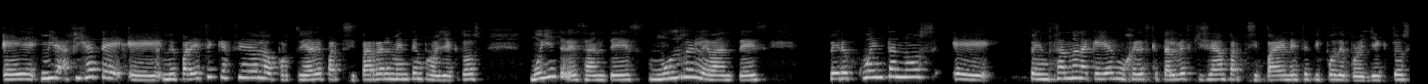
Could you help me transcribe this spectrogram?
Eh, mira, fíjate, eh, me parece que has tenido la oportunidad de participar realmente en proyectos muy interesantes, muy relevantes, pero cuéntanos, eh, pensando en aquellas mujeres que tal vez quisieran participar en este tipo de proyectos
